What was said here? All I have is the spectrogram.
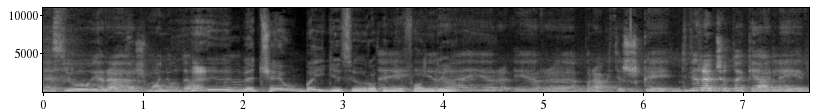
nes jų yra žmonių daug. E, Bet čia jau baigėsi Europiniai Tai fondai. ir, ir praktiškai dviračių takeliai, ir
